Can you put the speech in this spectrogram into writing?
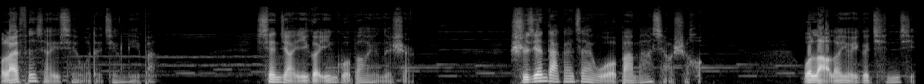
我来分享一些我的经历吧。先讲一个因果报应的事儿，时间大概在我爸妈小时候。”我姥姥有一个亲戚，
